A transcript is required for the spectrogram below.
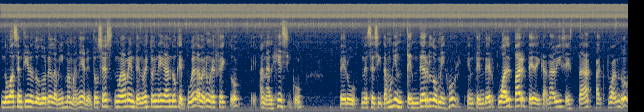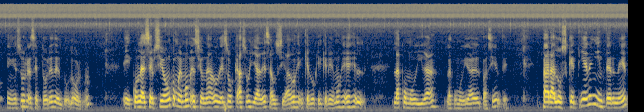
no va a sentir el dolor de la misma manera. Entonces, nuevamente, no estoy negando que pueda haber un efecto analgésico, pero necesitamos entenderlo mejor, entender cuál parte del cannabis está actuando en esos receptores del dolor, ¿no? Eh, con la excepción, como hemos mencionado, de esos casos ya desahuciados en que lo que queremos es la comodidad, la comodidad del paciente. Para los que tienen internet,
